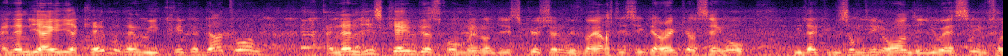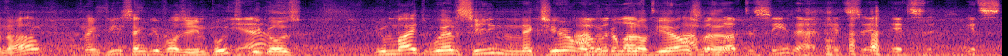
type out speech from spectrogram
And then the idea came, and then we created that one. And then this came just from you know, discussion with my artistic director, saying, "Oh, we'd like to do something around the US theme." So now, frankly, thank you for the input Yeah. because you might well see next year or in a couple love. of years. I would uh, love to see that. It's it, it's it's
